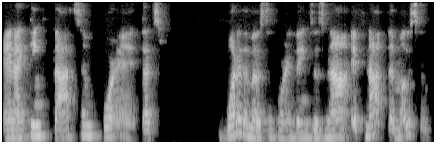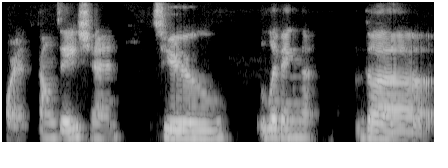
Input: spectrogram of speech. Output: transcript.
And I think that's important. That's one of the most important things is not, if not the most important foundation to living the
